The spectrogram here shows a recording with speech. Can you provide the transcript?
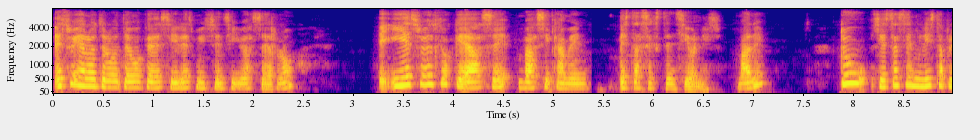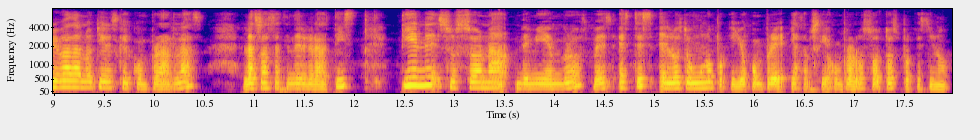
eso ya no te lo tengo que decir, es muy sencillo hacerlo. Y eso es lo que hace básicamente estas extensiones, ¿vale? Tú, si estás en mi lista privada, no tienes que comprarlas. Las vas a tener gratis. Tiene su zona de miembros, ¿ves? Este es el otro uno porque yo compré, ya sabes que yo compro los otros porque si no,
